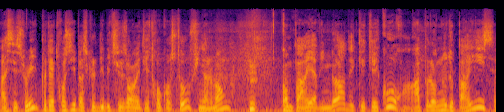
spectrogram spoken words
assez solide. Peut-être aussi parce que le début de saison était trop costaud, finalement, comparé à Vingord, qui était court. Rappelons-nous de Paris-Nice.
